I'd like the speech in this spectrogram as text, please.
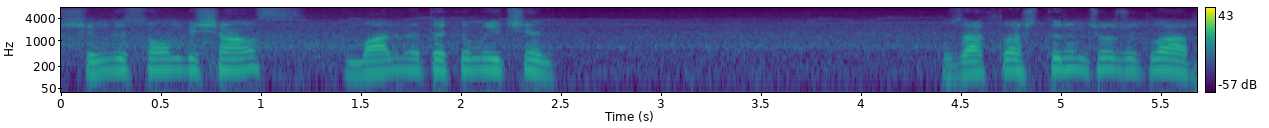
Şimdi son bir şans Malmö takımı için. Uzaklaştırın çocuklar.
